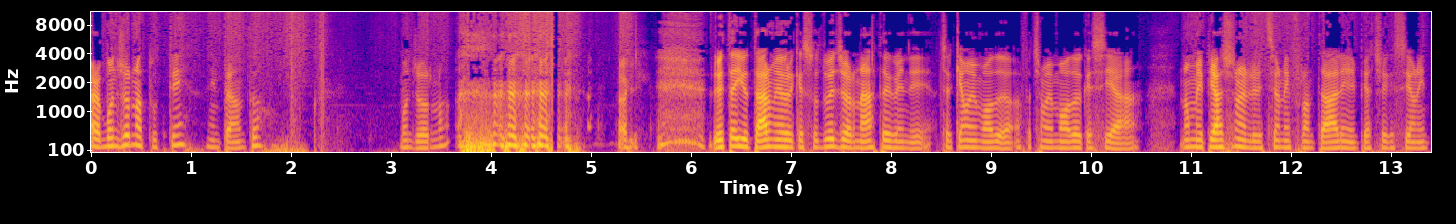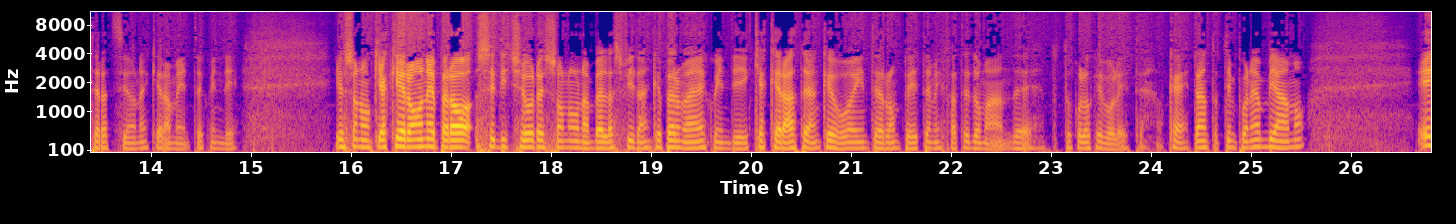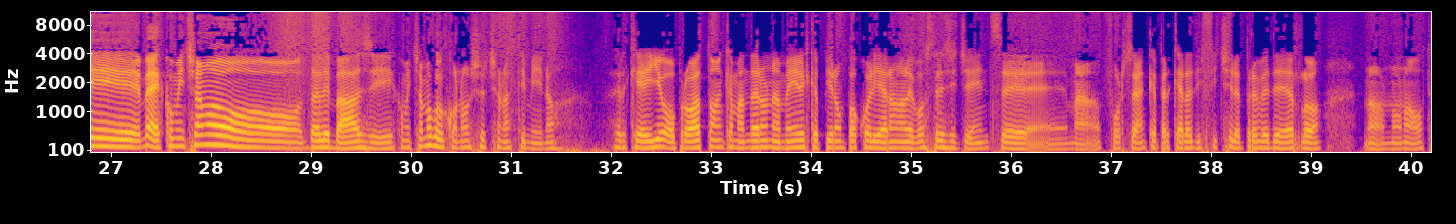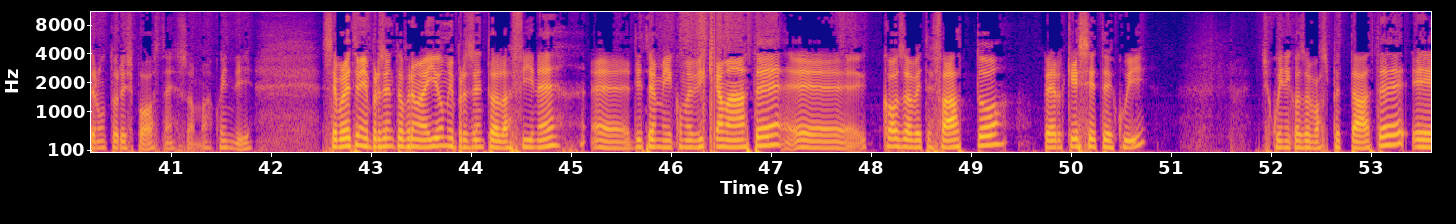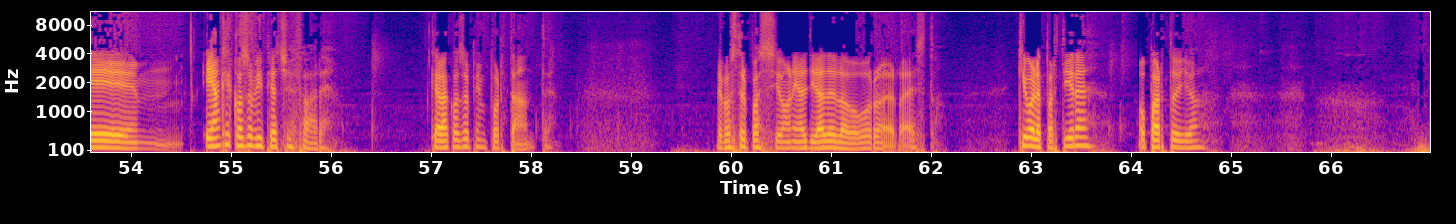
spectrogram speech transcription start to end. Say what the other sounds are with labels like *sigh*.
Allora, buongiorno a tutti, intanto. Buongiorno. *laughs* Dovete aiutarmi perché sono due giornate, quindi cerchiamo in modo, facciamo in modo che sia... Non mi piacciono le lezioni frontali, mi piace che sia un'interazione, chiaramente, quindi... Io sono un chiacchierone, però 16 ore sono una bella sfida anche per me, quindi chiacchierate anche voi, interrompetemi, fate domande, tutto quello che volete. Ok, tanto tempo ne abbiamo. E beh, cominciamo dalle basi, cominciamo col conoscerci un attimino. Perché io ho provato anche a mandare una mail, capire un po' quali erano le vostre esigenze, ma forse anche perché era difficile prevederlo, no, non ho ottenuto risposta, insomma. Quindi, se volete mi presento prima io, mi presento alla fine, eh, ditemi come vi chiamate, eh, cosa avete fatto, perché siete qui, cioè, quindi cosa vi aspettate e, e anche cosa vi piace fare che è la cosa più importante. Le vostre passioni, al di là del lavoro e il resto. Chi vuole partire? O parto io?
